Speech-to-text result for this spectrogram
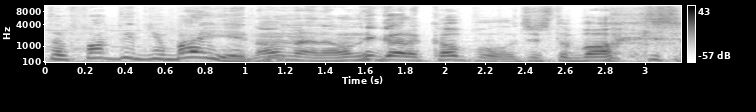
what the fuck did you buy it? No man, I only got a couple, just a box.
